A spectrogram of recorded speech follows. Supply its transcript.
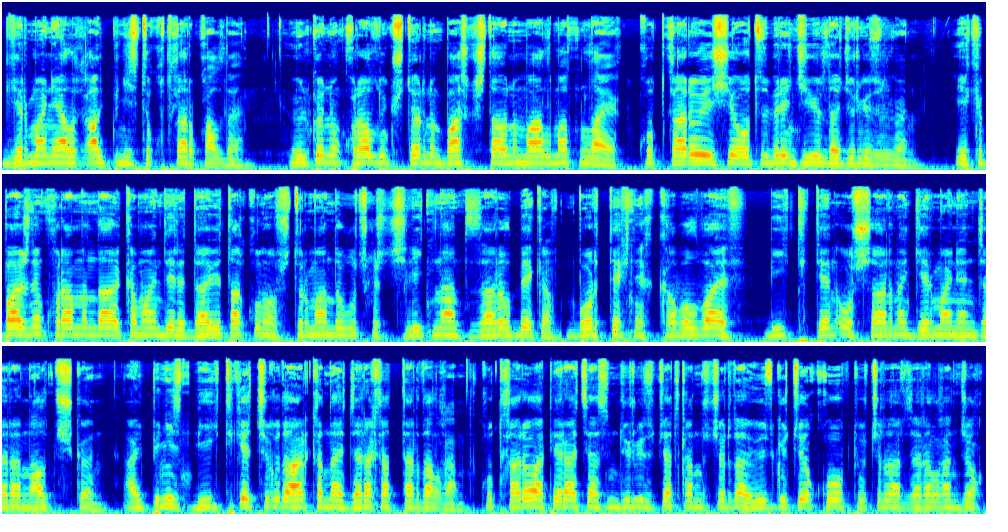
германиялык альпинистти куткарып калды өлкөнүн куралдуу күчтөрүнүн башкы штабынын маалыматына ылайык. Куткаруу иши отуз биринчи июлда жүргүзүлгөн. Экипаждын курамындагы командир давид акунов штурмандык учкуч лейтенант зарылбеков борт техник кабылбаев бийиктиктен ош шаарына германиянын жаранын алып түшкөн. Альпинист бийиктикке чыгууда ар кандай жаракаттарды алган. Куткаруу операциясын жүргүзүп жаткан учурда өзгөчө кооптуу учурлар жаралган жок.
